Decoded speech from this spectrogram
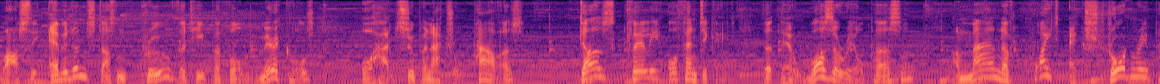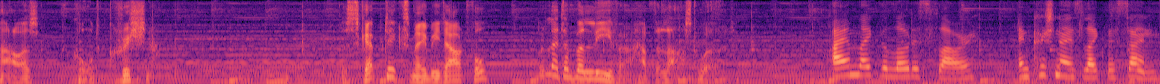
Whilst the evidence doesn't prove that he performed miracles or had supernatural powers, does clearly authenticate that there was a real person, a man of quite extraordinary powers called Krishna. The skeptics may be doubtful, but let a believer have the last word. I am like the lotus flower, and Krishna is like the sun.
